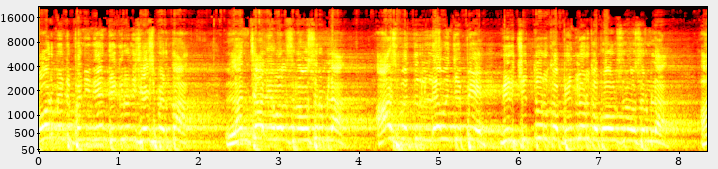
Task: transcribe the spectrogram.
గవర్నమెంట్ పని నేను దగ్గరుండి చేసి పెడతా. లంచాలు ఇవ్వాల్సిన అవసరం లే ఆసుపత్రులు లేవని చెప్పి మీరు చిత్తూరుకో బెంగళూరుకో పోవాల్సిన అవసరం లే ఆ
